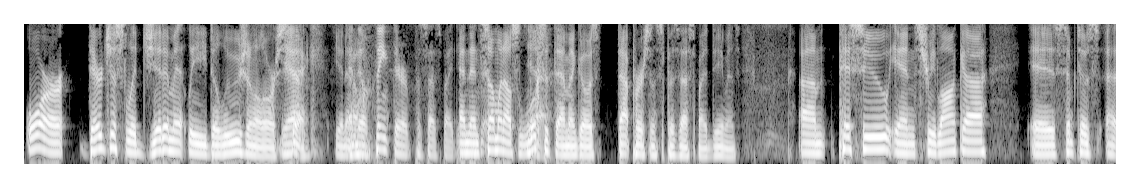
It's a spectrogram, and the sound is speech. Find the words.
Or they're just legitimately delusional or Yeah. sick, you know. And they'll think they're possessed by demons. and then someone else looks Yeah. at them and goes, "That person's possessed by demons." Um, Pisu in Sri Lanka is symptoms: uh,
